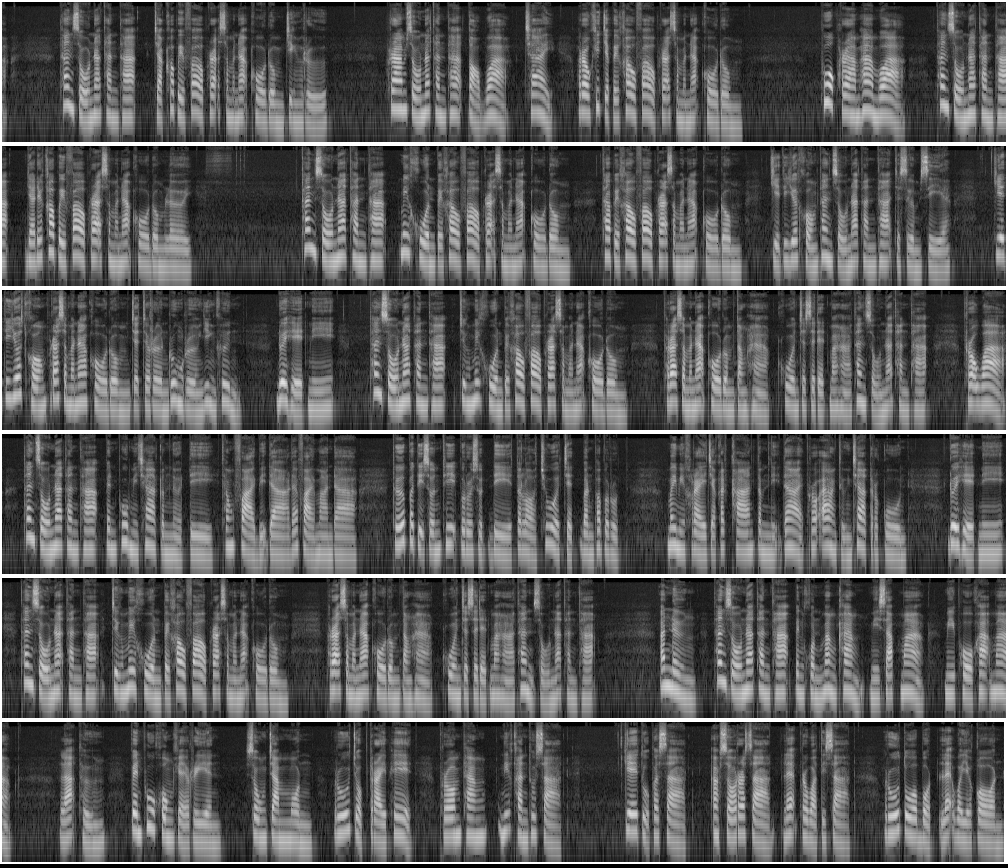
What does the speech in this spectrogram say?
ท่านโสนทันทะจะเข้าไปเฝ้าพระสมณโคดมจริงหรือ พราหมณ์โสนทันทะตอบว่า ใช่ เราคิดจะไปเข้าเฝ้าพระสมณโคดม พวกพราหมณ์ห้ามว่า ท่านโสนทันทะ อย่าได้เข้าไปเฝ้าพระสมณโคดมเลย ท่านโสนทันทะไม่ควรไปเข้าเฝ้าพระสมณโคดม ถ้าไปเข้าเฝ้าพระสมณโคดม เกียรติยศของท่านโสนทันทะจะเสื่อมเสีย เกียรติยศของพระสมณโคดมจะเจริญรุ่งเรืองยิ่งขึ้น ด้วยเหตุนี้ ท่านโสนทันทะจึงไม่ควรไปเข้าเฝ้าพระสมณโคดม พระสมณโคดมต่างหากควรจะเสด็จมาหาท่านโสนทันทะ เพราะว่า ท่านโสนทันทะเป็นผู้มีชาติกำเนิดดี ทั้งฝ่ายบิดาและฝ่ายมารดาถือปฏิสนธิบริสุทธิ์ดีตลอดชั่วเจ็ดบรรพบุรุษ ไม่มีใครจะคัดค้านตำหนิได้ เพราะอ้างถึงชาติตระกูล ด้วยเหตุนี้ ท่านโสนทันทะจึงไม่ควรไปเข้าเฝ้าพระสมณะโคดม พระสมณะโคดมต่างหากควรจะเสด็จมาหาท่านโสนทันทะ อันหนึ่ง ท่านโสนทันทะเป็นคนมั่งคั่ง มีทรัพย์มาก มีโภคะมาก ละถึงเป็นผู้คงแก่เรียน ทรงจำมน รู้จบไตรเพศ พร้อมทั้งนิคันธุศาสตร์ เกตุภศาสตร์ อักษรศาสตร์ และประวัติศาสตร์ รู้ตัวบทและไวยากรณ์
